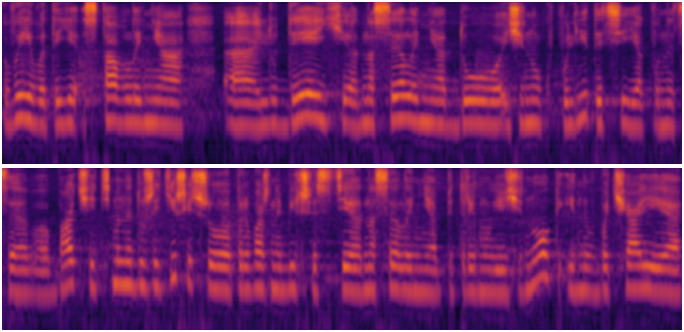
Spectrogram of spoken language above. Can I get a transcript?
виявити ставлення е, людей, населення до жінок в політиці, як вони це е, бачать. Мене дуже тішить, що переважна більшість населення підтримує жінок і не вбачає,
